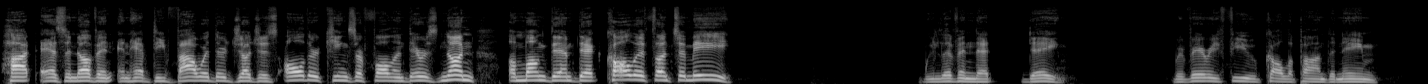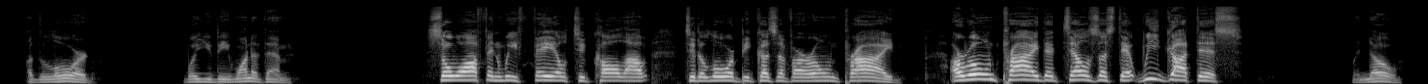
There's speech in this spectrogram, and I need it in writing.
hot as an oven and have devoured their judges. All their kings are fallen. There is none among them that calleth unto me. We live in that day where very few call upon the name of the Lord. Will you be one of them? So often we fail to call out to the Lord because of our own pride, our own pride that tells us that we got this. But no,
